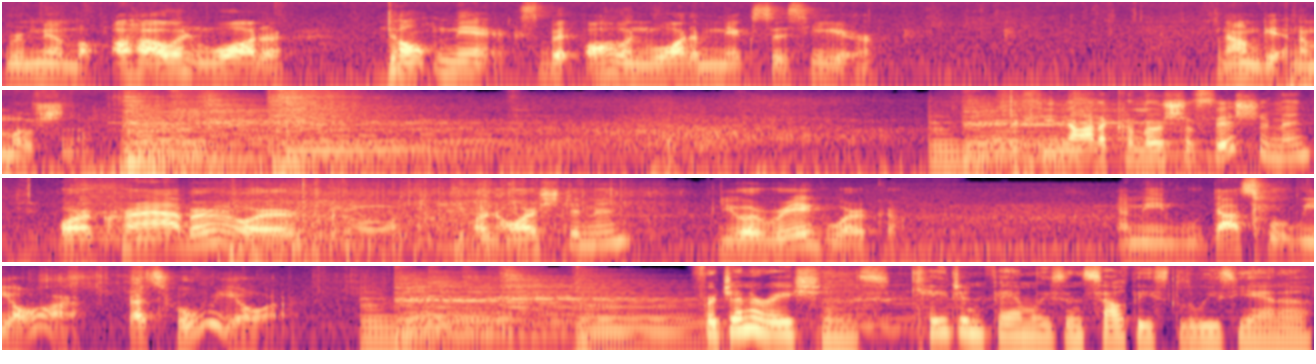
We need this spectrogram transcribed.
remember, oil and water don't mix, but oil and water mixes here. Now I'm getting emotional. If you're not a commercial fisherman, or a crabber, or an oysterman, you're a rig worker. I mean, that's what we are. That's who we are. For generations, Cajun families in southeast Louisiana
